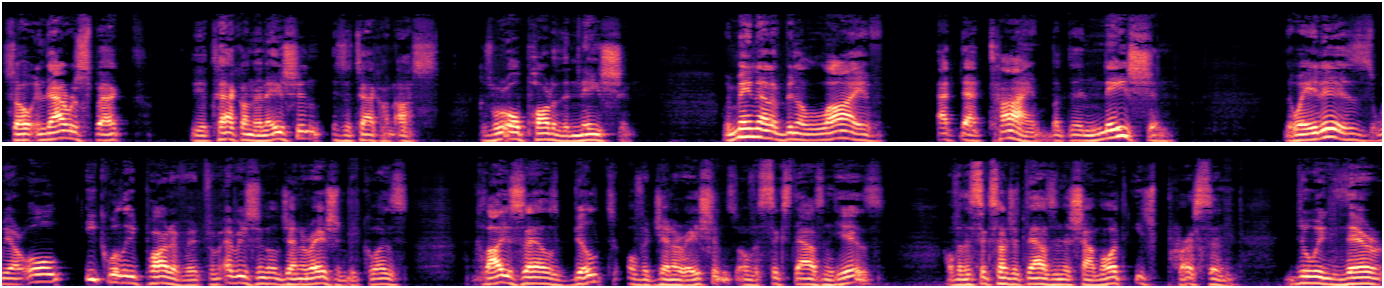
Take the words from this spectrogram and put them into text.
So in that respect, the attack on the nation is attack on us, because we're all part of the nation. We may not have been alive at that time, but the nation, the way it is, we are all equally part of it from every single generation because Klal Yisrael is built over generations, over 6,000 years, over the 600,000 Neshamot, each person doing their,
